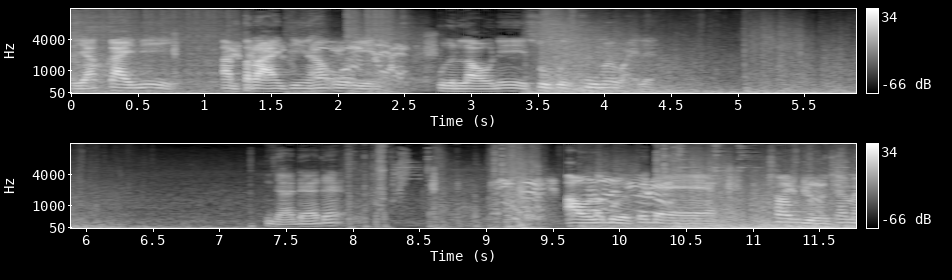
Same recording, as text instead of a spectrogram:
ระยะไกลนี่อันตรายจริงนะครับโอเอเนี่ยปืนเรานี่สู้ปืนคู่ไม่ไหวเลยเดี๋ยวเดี๋ยวเดี๋ยวเอาระเบิดไปแดกชอบอยู่ใช่ไหม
